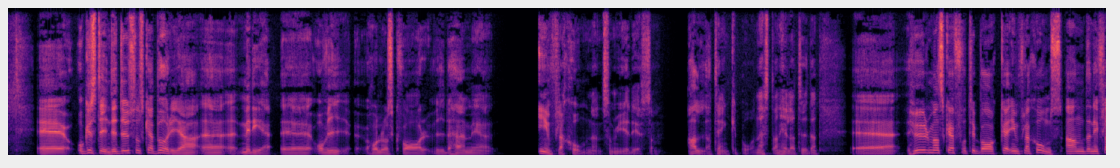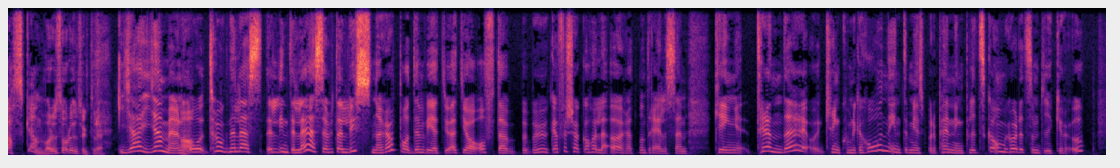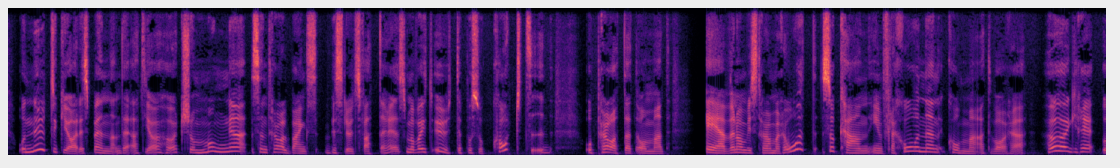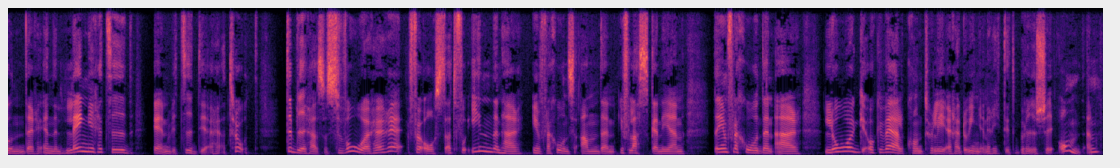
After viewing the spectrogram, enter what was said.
Uh, Augustin, det är du som ska börja uh, med det. Uh, och vi håller oss kvar vid det här med inflationen som ju är det som alla tänker på nästan hela tiden. Eh, hur man ska få tillbaka inflationsanden i flaskan, var det så du uttryckte det? Jajamän, ja. och trogna läs, inte läsare utan lyssnare av podden vet ju att jag ofta brukar försöka hålla örat mot rälsen kring trender, kring kommunikation, inte minst på det penningpolitiska området som dyker upp. Och nu tycker jag det är spännande att jag har hört så många centralbanksbeslutsfattare som har varit ute på så kort tid och pratat om att även om vi stramar åt så kan inflationen komma att vara högre under en längre tid än vi tidigare har trott. Det blir alltså svårare för oss att få in den här inflationsanden i flaskan igen där inflationen är låg och välkontrollerad och ingen riktigt bryr sig om den.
